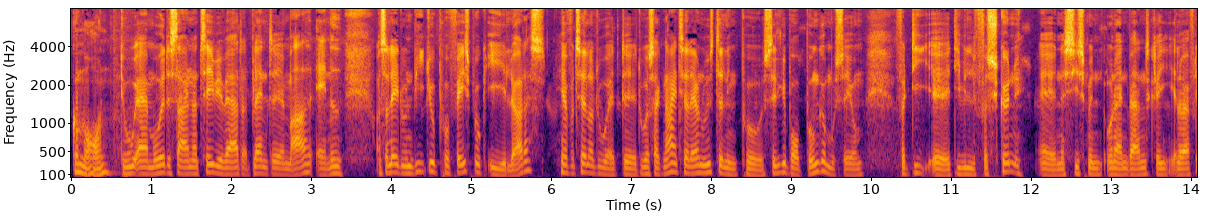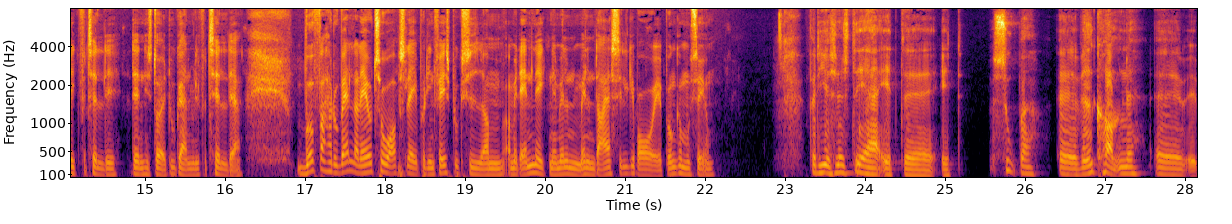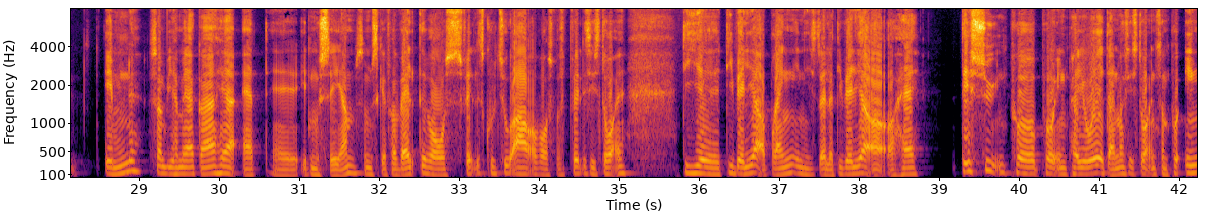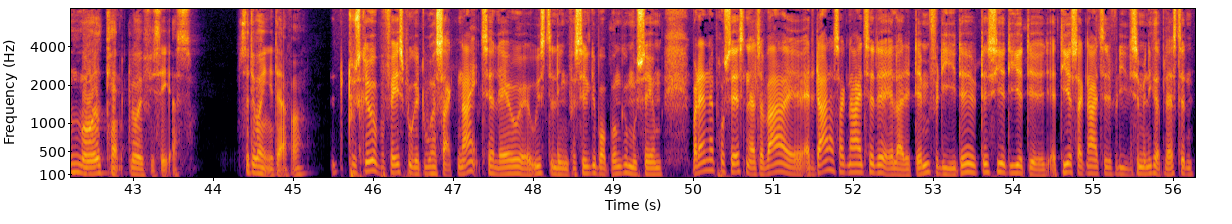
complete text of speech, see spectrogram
Godmorgen. Du er modedesigner, tv-vært blandt øh, meget andet. Og så lagde du en video på Facebook i lørdags. Her fortæller du, at øh, du har sagt nej til at lave en udstilling på Silkeborg Bunkermuseum, fordi øh, de ville forskynde øh, nazismen under 2. verdenskrig, eller i hvert fald ikke fortælle det, den historie, du gerne vil fortælle der. Hvorfor har du valgt at lave to opslag på din Facebook-side om, om et anlæggende mellem, mellem dig og Silkeborg øh, Bunkermuseum? Fordi jeg synes, det er et, øh, et super øh, vedkommende øh, emne, som vi har med at gøre her, at øh, et museum, som skal forvalte vores fælles kulturarv og vores fælles historie, de, øh, de vælger at bringe en historie, eller de vælger at, at have det syn på, på en periode af Danmarks historie, som på ingen måde kan glorificeres. Så det var egentlig derfor. Du skriver på Facebook, at du har sagt nej til at lave øh, udstillingen for Silkeborg Bunkermuseum. Hvordan er processen? Altså, var, øh, er det dig, der har sagt nej til det, eller er det dem? Fordi det, det siger de, at de, at de har sagt nej til det, fordi de simpelthen ikke havde plads til den.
